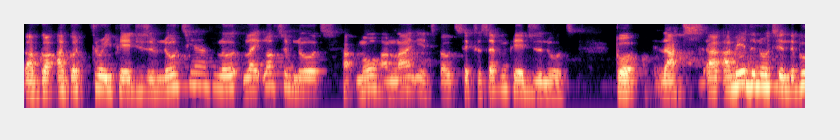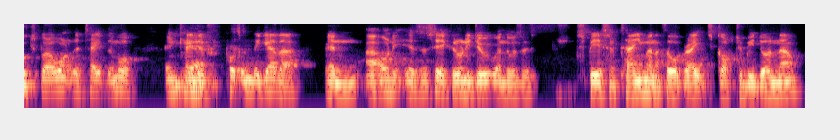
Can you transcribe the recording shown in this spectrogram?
I've got I've got three pages of notes here, like lots of notes, more. I'm lying, it's about six or seven pages of notes. But that's I, made the notes in the books, but I wanted to type them up and kind yeah. of put them together. And I only, as I say, I could only do it when there was a space of time, and I thought, right, it's got to be done now.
